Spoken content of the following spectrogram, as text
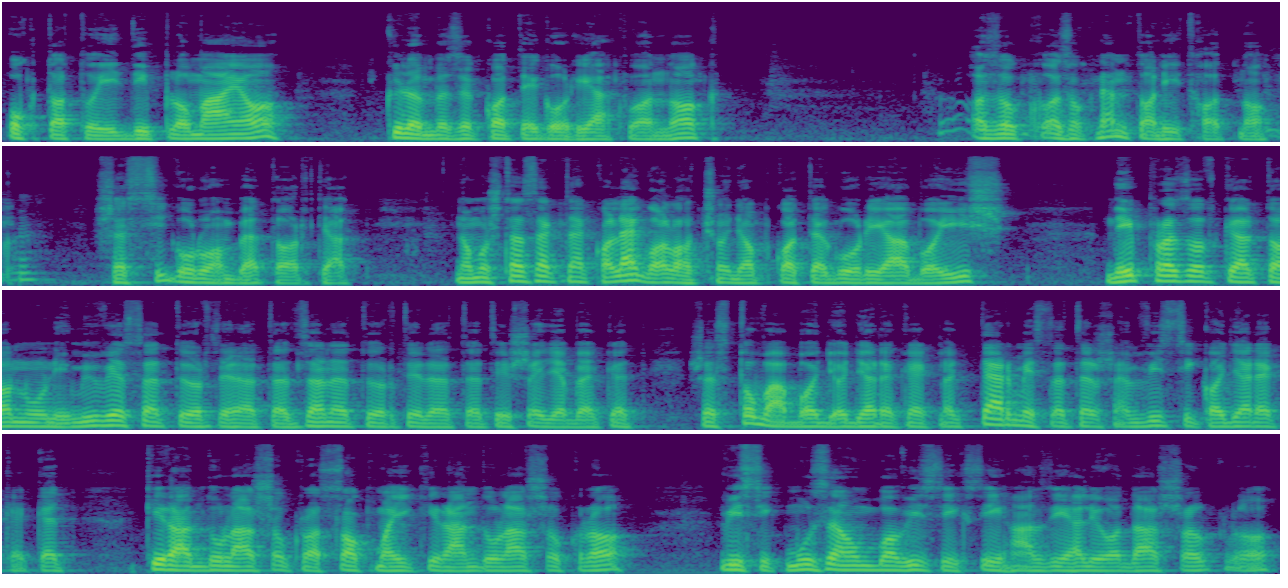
oktatói diplomája, különböző kategóriák vannak, azok, azok nem taníthatnak, uh-huh. És ezt szigorúan betartják. Na most ezeknek a legalacsonyabb kategóriába is néprajzot kell tanulni, művészettörténetet, zenetörténetet és egyebeket, és ezt továbbadja a gyerekeknek. Természetesen viszik a gyerekeket kirándulásokra, szakmai kirándulásokra, viszik múzeumba, viszik színházi előadásokra,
